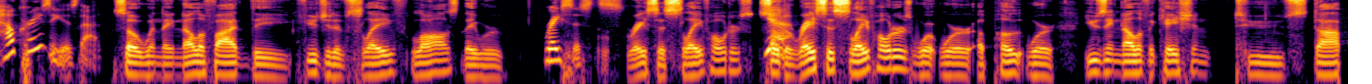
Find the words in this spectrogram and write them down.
How crazy is that? So when they nullified the fugitive slave laws, they were Racists. racist slaveholders. So the racist slaveholders were were were using nullification to stop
